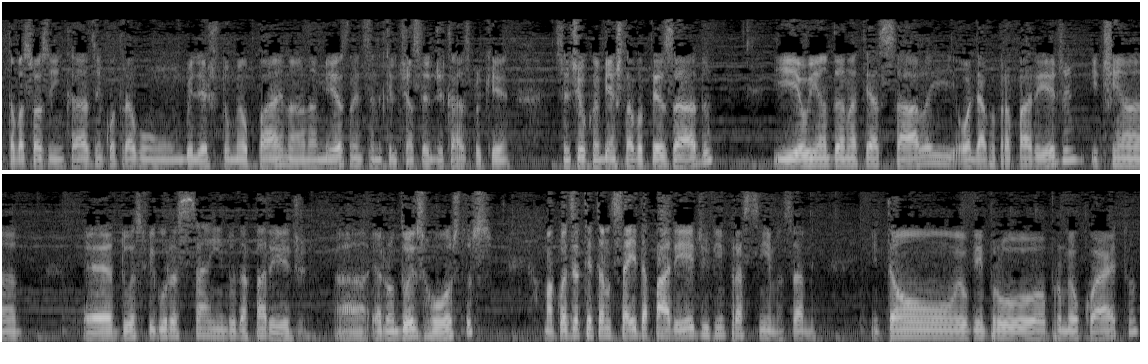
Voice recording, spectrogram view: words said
estava sozinho em casa, e encontrava um bilhete do meu pai na, na mesa, né, dizendo que ele tinha saído de casa porque sentiu que o ambiente estava pesado. E eu ia andando até a sala e olhava para a parede e tinha é, duas figuras saindo da parede. Ah, eram dois rostos, uma coisa tentando sair da parede e vir para cima, sabe? Então eu vim pro, pro meu quarto,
